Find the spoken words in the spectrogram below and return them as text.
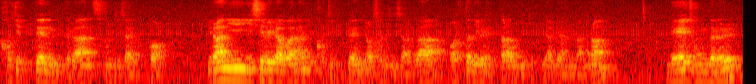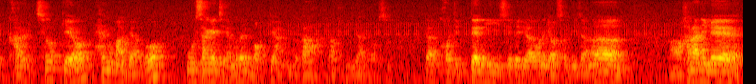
거짓된 그러한 선지자였고 이러한 이 이세벨이라고 하는 이 거짓된 여선지자가 어떤 일을 했다라고 이- 이야기하는가 하면은 내 종들을 가르쳐 깨어 행음하게 하고 우상의 재물을 먹게 하는 거다라고 이야기하고 있습니다. 그러니까 거짓된 이 이세벨이라고 하는 여선지자는 어, 하나님의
